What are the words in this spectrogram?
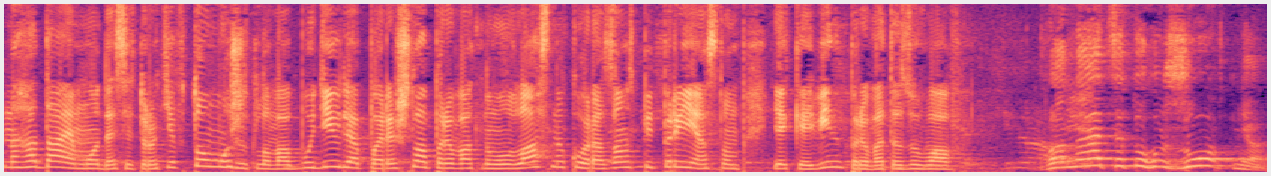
Нагадаємо, 10 років тому житлова будівля перейшла приватному власнику разом з підприємством, яке він приватизував. 12 жовтня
